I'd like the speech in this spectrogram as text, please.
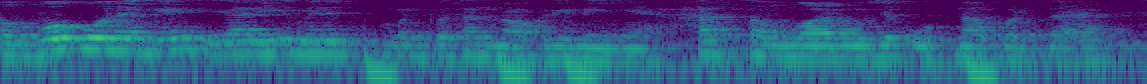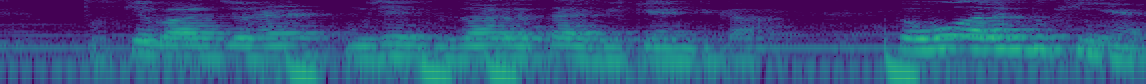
अब वो बोलेंगे, यार, ये मेरी मनपसंद नौकरी नहीं है। हर सोमवार मुझे उठना पड़ता है। उसके बाद जो है, मुझे इंतज़ार रहता है वीकेंड का। तो वो अलग दुखी हैं।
